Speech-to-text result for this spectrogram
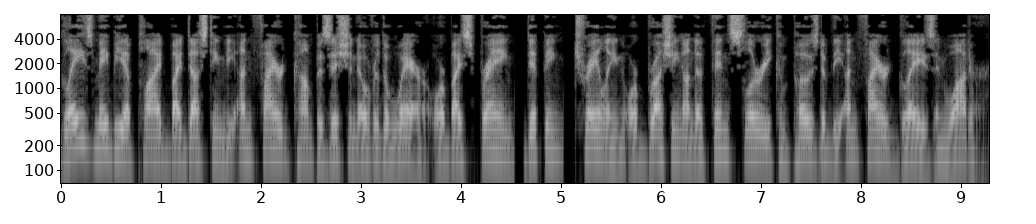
Glaze may be applied by dusting the unfired composition over the ware or by spraying, dipping, trailing or brushing on a thin slurry composed of the unfired glaze and water.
